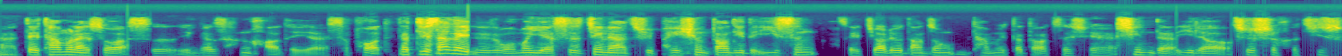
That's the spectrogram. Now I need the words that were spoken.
啊，对他们来说是应该是很好的一个 support。那第三个，我们也是尽量去培训当地的医生，在交流当中，他们得到这些新的医疗知识和技术。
